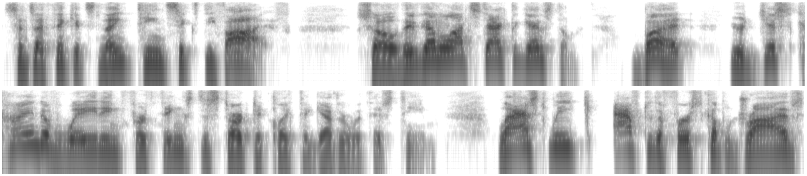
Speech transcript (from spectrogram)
since I think it's 1965. So they've got a lot stacked against them. But you're just kind of waiting for things to start to click together with this team. Last week, after the first couple drives,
